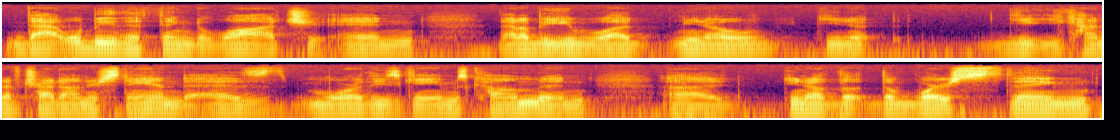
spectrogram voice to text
that will be the thing to watch, and that'll be what you know you know you, you kind of try to understand as more of these games come and uh, you know the the worst thing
